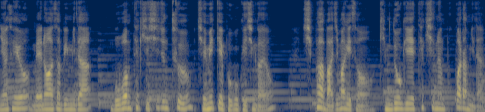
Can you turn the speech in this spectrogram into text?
안녕하세요 매너와섭입니다. 모범택시 시즌2 재밌게 보고 계신가요? 10화 마지막에서 김도기의 택시는 폭발합니다.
